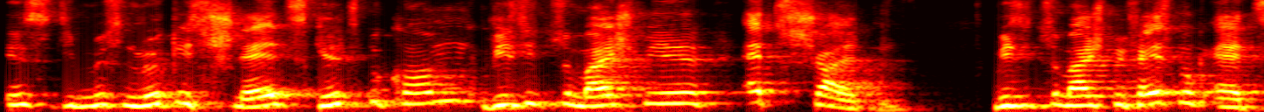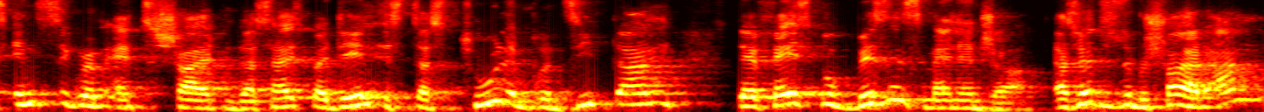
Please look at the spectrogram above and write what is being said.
ist, die müssen möglichst schnell Skills bekommen, wie sie zum Beispiel Ads schalten wie sie zum Beispiel Facebook-Ads, Instagram-Ads schalten. Das heißt, bei denen ist das Tool im Prinzip dann der Facebook Business Manager. Das hört sich so bescheuert an,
